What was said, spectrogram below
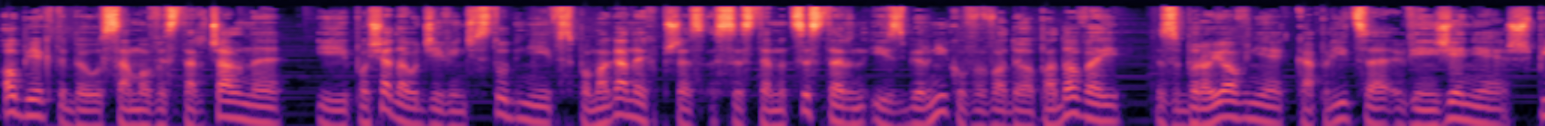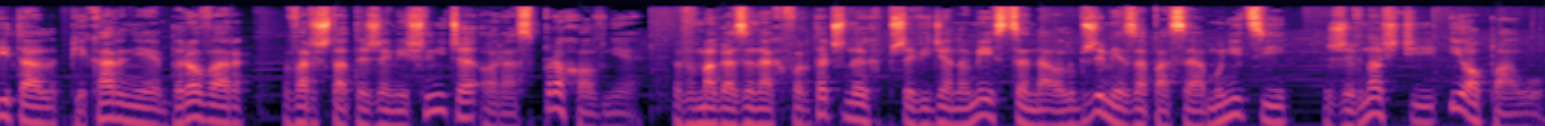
Obiekt był samowystarczalny i posiadał 9 studni wspomaganych przez system cystern i zbiorników wody opadowej, zbrojownie, kaplice, więzienie, szpital, piekarnie, browar, warsztaty rzemieślnicze oraz prochownie. W magazynach fortecznych przewidziano miejsce na olbrzymie zapasy amunicji, żywności i opału,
